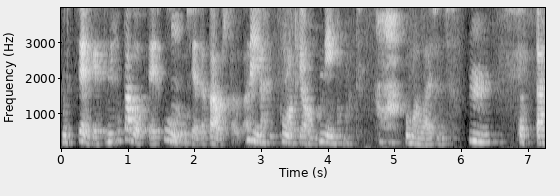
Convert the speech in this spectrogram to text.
Mutta selkeästi niin tavoitteet kuuluu Mm. sieltä taustalta. Niin, Että, kullakin on oma, Niin. omat, omanlaisensa. mm. Totta.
